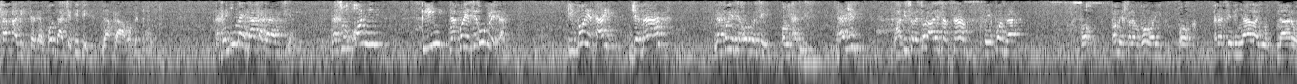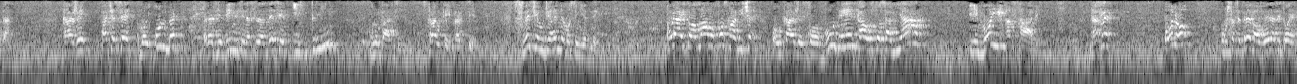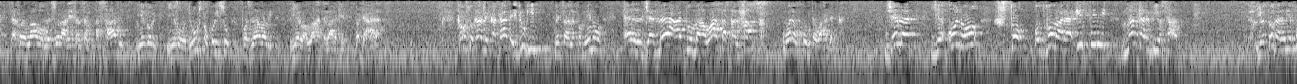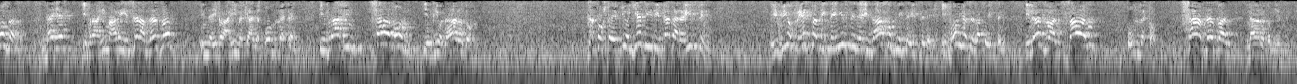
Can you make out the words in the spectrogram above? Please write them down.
Fakad ihtadav onda će biti na pravom putu. Dakle njima je data garancija da su oni ti na koje se ugleda. I to je taj džemaat na koje se odnosi ovi hadisi. Dalje u hadisu Resula ali sad sam to je poznat po tome što nam govori o razjedinjavanju naroda. Kaže pa će se moj ummet razjediniti na 73 grupacije stranke i frakcije. Sve će u džehennem osim jedne. Koja je to Allahov poslaniće? On kaže ko bude kao što sam ja i moji ashabi dakle ono u što se treba ugledati to je nakon Allahovog Resula ali sam sam ashabi njegovi, njegovo društvo koji su poznavali vjeru Allaha te barake wa ta'ala. Kao što kaže Katade i drugi već sam napomenuo el džema'atu ma wafaqa al haq walau kunta wahdak. Džemat je ono što odgovara istini makar bio sam i od toga nam je poznato da je Ibrahim alaihi nazvan inna Ibrahima kane ummeten. Ibrahim sam on je bio narodom. Zato što je bio jedini tada na istini. I bio predstavnik te istine i zastupnik te istine. I borio se za tu istinu. I nazvan sam ummetom. Sam nazvan narodom jednim.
